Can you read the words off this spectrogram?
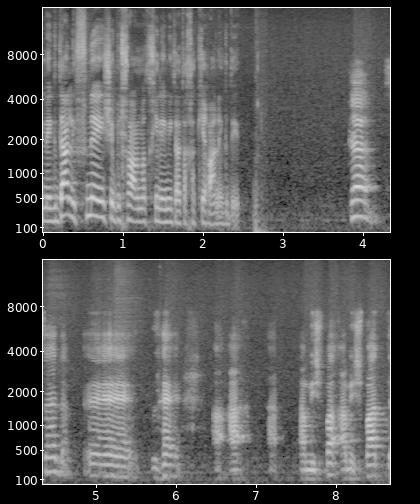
נגדה לפני שבכלל מתחילים איתה את החקירה הנגדית. כן, בסדר. המשפט, המשפט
